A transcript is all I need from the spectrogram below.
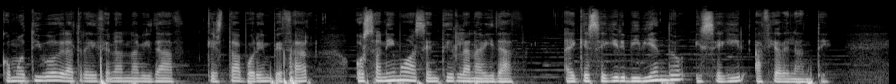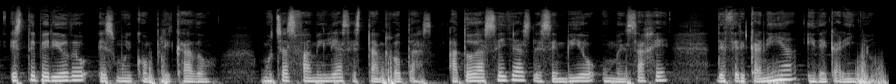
Con motivo de la tradicional Navidad que está por empezar, os animo a sentir la Navidad. Hay que seguir viviendo y seguir hacia adelante. Este periodo es muy complicado Muchas familias están rotas. A todas ellas les envío un mensaje de cercanía y de cariño.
